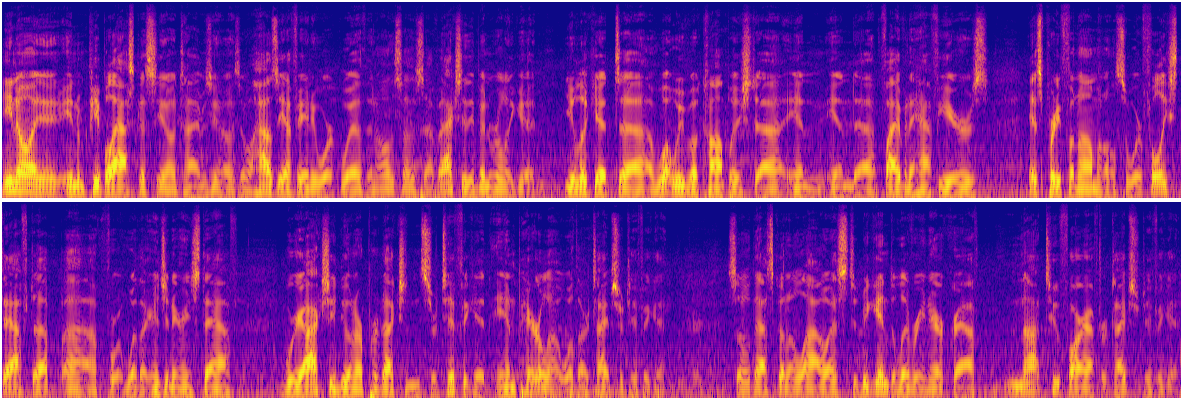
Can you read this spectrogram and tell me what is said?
You know, and, and, people ask us, you know, times, you know, well, how's the FAA to work with and all this other stuff. Actually, they've been really good. You look at uh, what we've accomplished uh, in in uh, five and a half years; it's pretty phenomenal. So we're fully staffed up uh, for, with our engineering staff. We're actually doing our production certificate in parallel with our type certificate. So that's going to allow us to begin delivering aircraft not too far after type certificate.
